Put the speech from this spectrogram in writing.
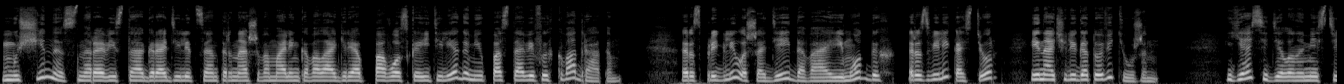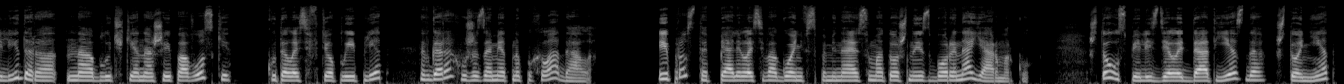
Мужчины сноровисто огородили центр нашего маленького лагеря повозкой и телегами, поставив их квадратом. Распрягли лошадей, давая им отдых, развели костер и начали готовить ужин. Я сидела на месте лидера, на облучке нашей повозки, куталась в теплый плед, в горах уже заметно похолодало. И просто пялилась в огонь, вспоминая суматошные сборы на ярмарку. Что успели сделать до отъезда, что нет,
